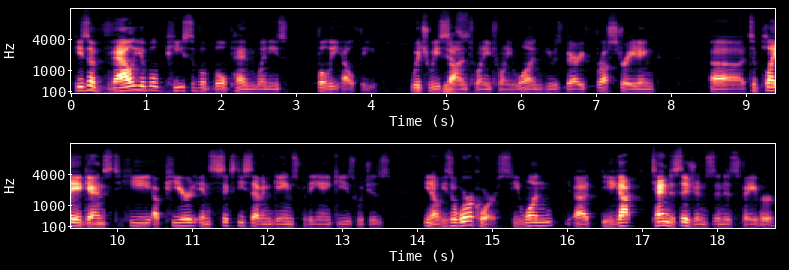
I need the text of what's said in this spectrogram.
He's a valuable piece of a bullpen when he's fully healthy, which we saw in 2021. He was very frustrating uh, to play against. He appeared in 67 games for the Yankees, which is, you know, he's a workhorse. He won, uh, he got 10 decisions in his favor,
